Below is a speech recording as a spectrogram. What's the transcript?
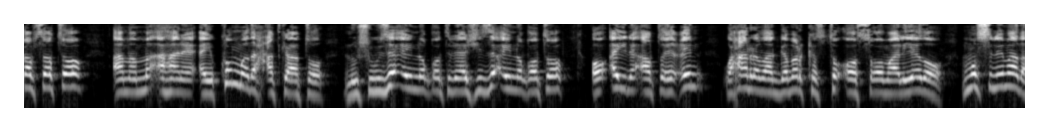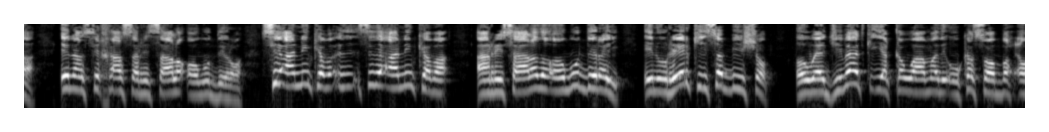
qabsato ama ma ahane ay ku madax adkaato nushuuso ay noqoto naashiso ay noqoto oo ayna ateecin waxaan rabaa gabarh kasta oo soomaaliyeedoo muslimada inaan si khaasa risaalo oogu diro. Si aan ninkaba sida aan ninkaba aan risaalada oogu diray inuu reerkiisa biisho oo waajibaadka iyo qawaamadii uu ka soo baxo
